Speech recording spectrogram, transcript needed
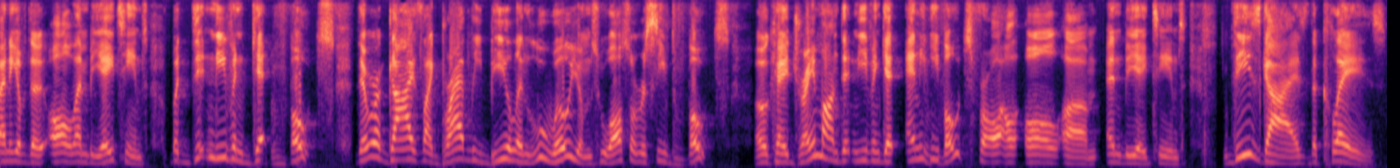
any of the All NBA teams, but didn't even get votes. There were guys like Bradley Beal and Lou Williams who also received votes. Okay, Draymond didn't even get any votes for all all um, NBA teams. These guys, the Klays,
